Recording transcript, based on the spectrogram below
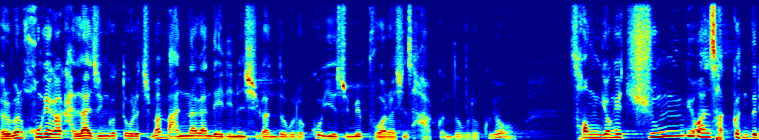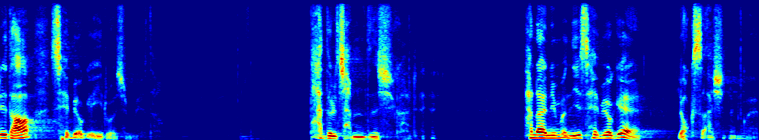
예? 여러분 홍해가 갈라진 것도 그렇지만 만나가 내리는 시간도 그렇고 예수님이 부활하신 사건도 그렇고요. 성경의 중요한 사건들이 다 새벽에 이루어집니다. 다들 잠든 시간에 하나님은 이 새벽에 역사하시는 거예요.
